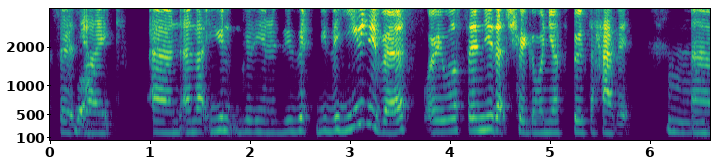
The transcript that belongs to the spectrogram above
So it's Yeah. like and and that you, you know the, the universe or it will send you that trigger when you're supposed to have it. mm, Um,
